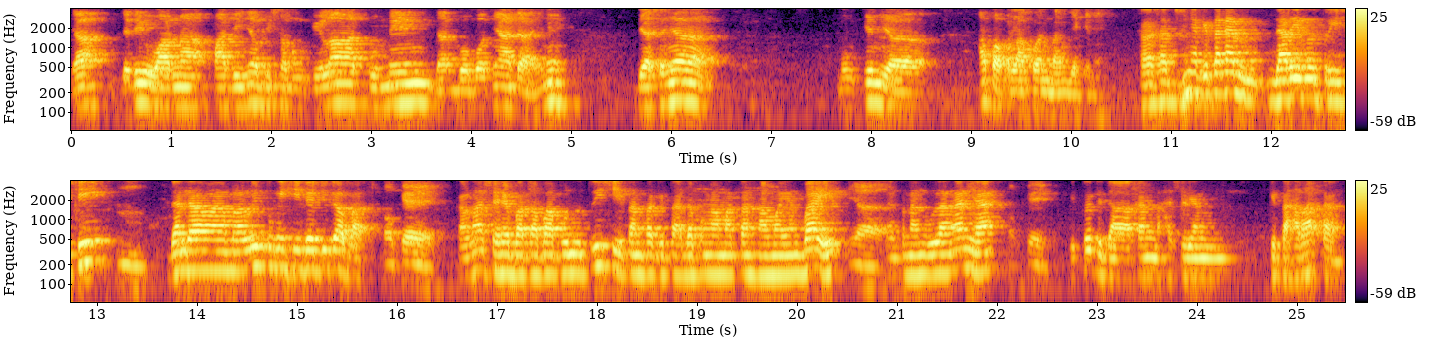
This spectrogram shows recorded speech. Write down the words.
Ya, jadi warna padinya bisa mengkilat, kuning dan bobotnya ada. Ini biasanya mungkin ya apa perlakuan Bang Jack ini? Salah satunya kita kan dari nutrisi Hmm, dan da- melalui pengisida juga Pak. Oke, Karena sehebat apa pun nutrisi tanpa kita ada pengamatan hama yang baik ya, dan penanggulangannya oke, itu tidak akan hasil yang kita harapkan.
